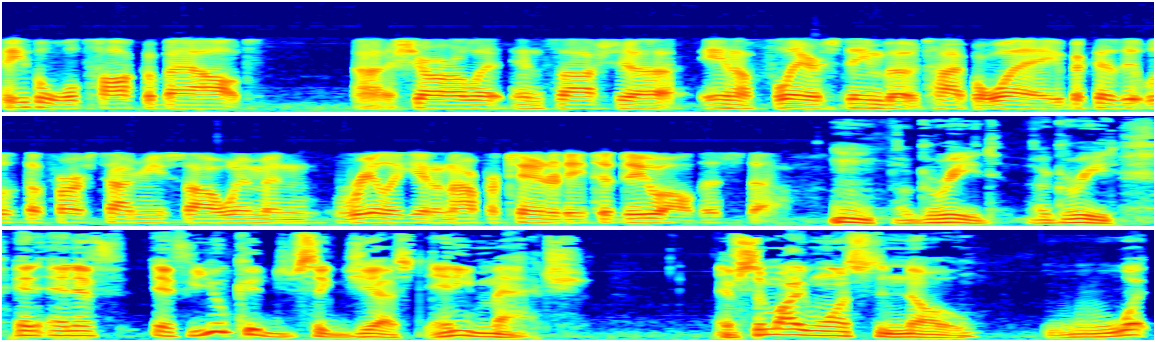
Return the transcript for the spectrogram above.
people will talk about uh, Charlotte and Sasha in a Flair Steamboat type of way because it was the first time you saw women really get an opportunity to do all this stuff. Mm, agreed, agreed. And and if if you could suggest any match, if somebody wants to know what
